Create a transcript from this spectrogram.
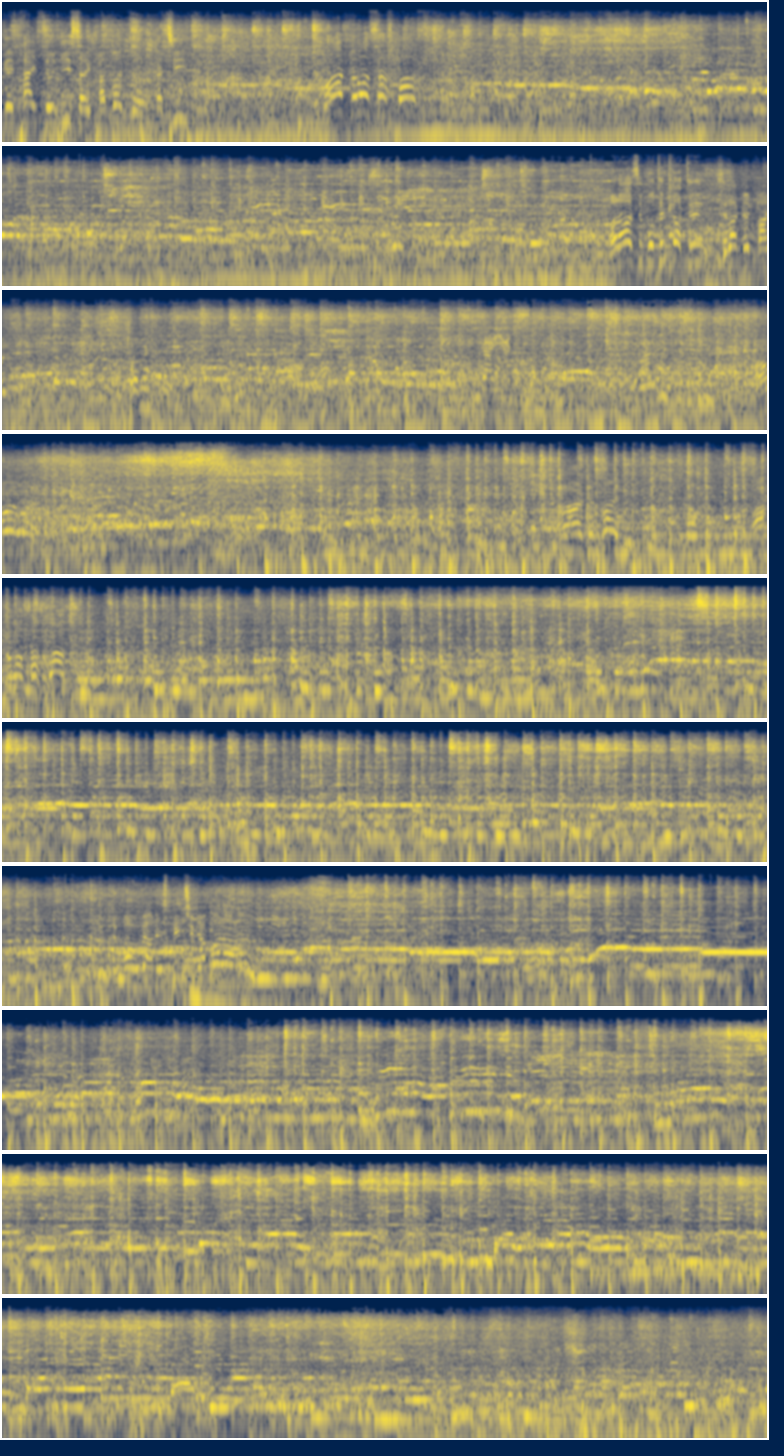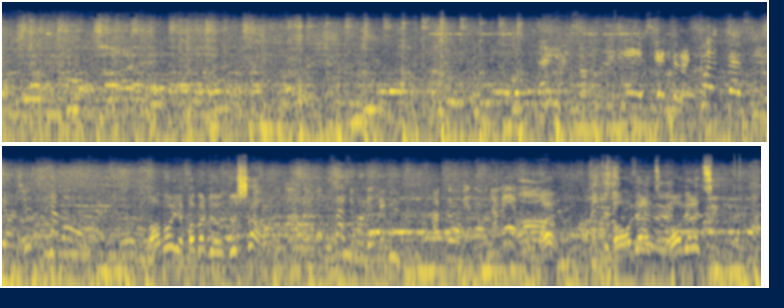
Gay Price de Nice avec ma pote euh, Cathy. Voilà comment ça se passe. Voilà, c'est pour t'éclater, c'est la Gay Price. pas mal de, hein.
